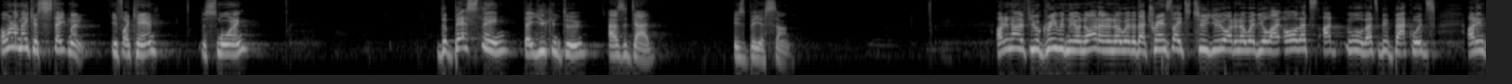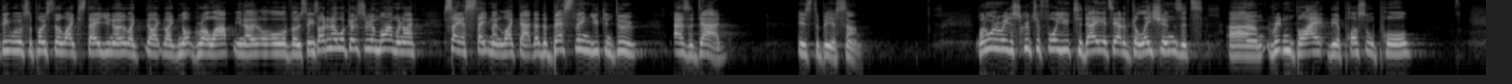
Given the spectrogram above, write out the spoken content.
I want to make a statement, if I can, this morning. The best thing that you can do as a dad is be a son. I don't know if you agree with me or not. I don't know whether that translates to you. I don't know whether you're like, oh, that's, I, oh, that's a bit backwards. I didn't think we were supposed to like stay, you know, like, like, like not grow up, you know, all of those things. I don't know what goes through your mind when I say a statement like that, that the best thing you can do as a dad is to be a son. But I want to read a scripture for you today. It's out of Galatians. It's um, written by the Apostle Paul.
